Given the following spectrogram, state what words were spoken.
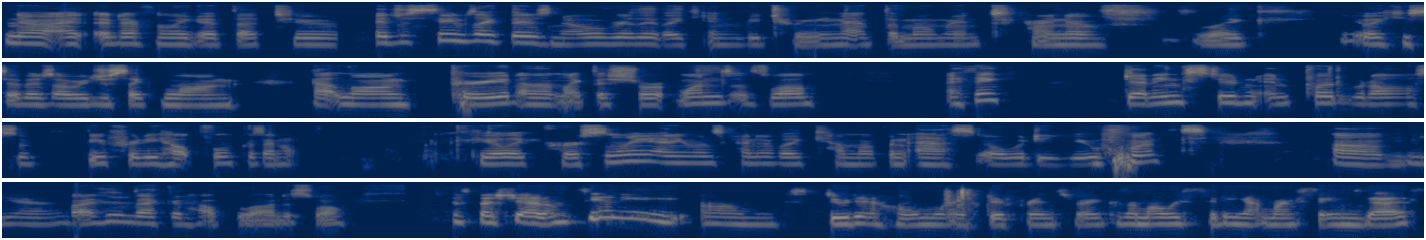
No, I, I definitely get that too. It just seems like there's no really like in between at the moment, kind of like like you said, there's always just like long that long period and then like the short ones as well. I think getting student input would also be pretty helpful because I don't feel like personally anyone's kind of like come up and asked, "Oh, what do you want?" Um, yeah, but I think that could help a lot as well. Especially, I don't see any um, student home life difference, right? Because I'm always sitting at my same desk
